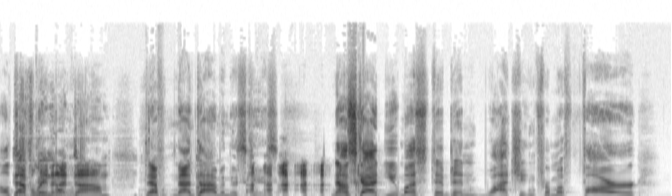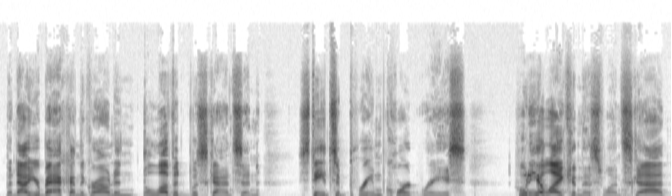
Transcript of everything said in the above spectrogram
I'll definitely not Dom. Def- not Dom in this case. now, Scot, you must have been watching from afar, but now you're back on the ground in beloved Wisconsin. State Supreme Court race. Who do you like in this one, Scott?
